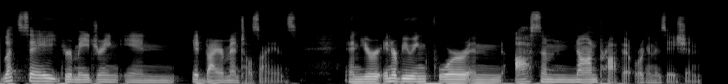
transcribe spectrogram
let's say you're majoring in environmental science and you're interviewing for an awesome nonprofit organization.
